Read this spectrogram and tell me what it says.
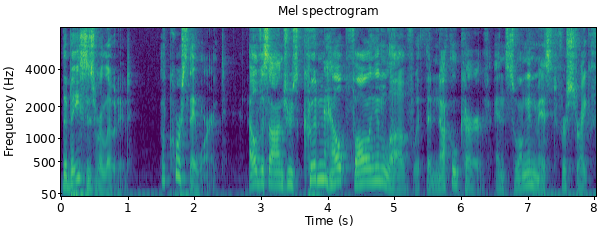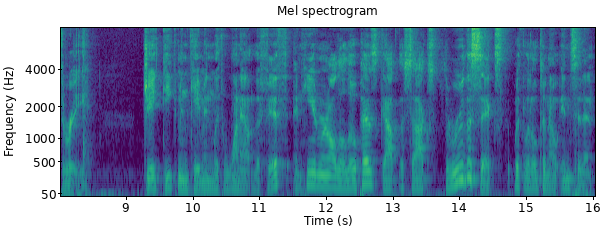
The bases were loaded. Of course they weren't. Elvis Andrus couldn't help falling in love with the knuckle curve and swung and missed for strike three. Jake Diekman came in with one out in the fifth, and he and Reynaldo Lopez got the Sox through the sixth with little to no incident.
